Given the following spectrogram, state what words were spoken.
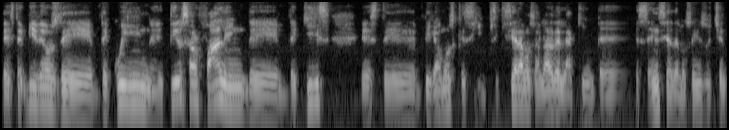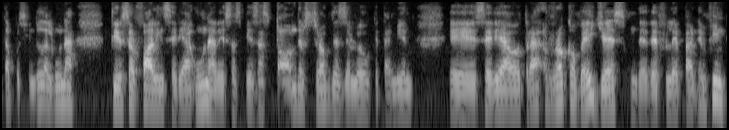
este, videos de, de Queen, eh, Tears Are Falling de, de Kiss, este, digamos que si, si quisiéramos hablar de la quinta esencia de los años 80, pues sin duda alguna Tears Are Falling sería una de esas piezas, Thunderstruck desde luego que también eh, sería otra, Rock of Ages de Def Leppard, en fin,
